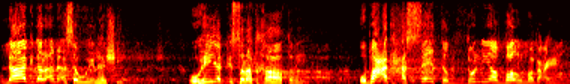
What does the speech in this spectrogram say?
لا أقدر أنا أسوي لها شيء. وهي كسرت خاطري. وبعد حسيت الدنيا ظلمة بعيني.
